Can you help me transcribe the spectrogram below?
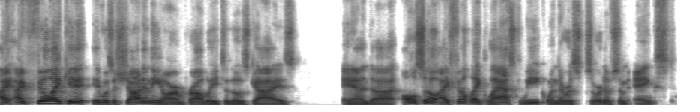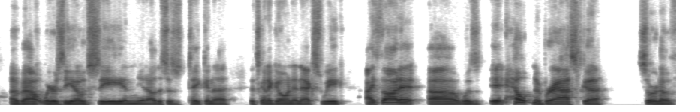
I, I feel like it it was a shot in the arm probably to those guys and uh, also, I felt like last week when there was sort of some angst about where's the OC, and you know, this is taking a, it's going to go into next week. I thought it uh, was it helped Nebraska sort of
